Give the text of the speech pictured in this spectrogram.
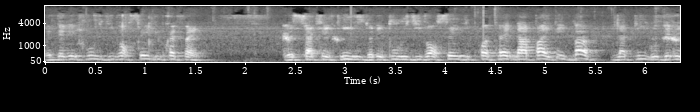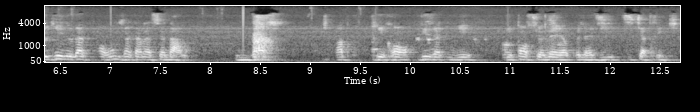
et de l'épouse divorcée du préfet. Le sacrifice de l'épouse divorcée du préfet n'a pas été vain, l'appli le délégué de la Croix-Rouge internationale. Une vache des rangs des pensionnaires de l'Asie psychiatrique.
